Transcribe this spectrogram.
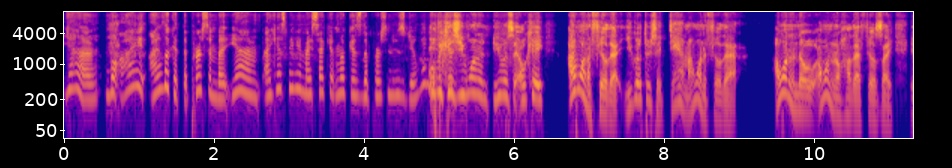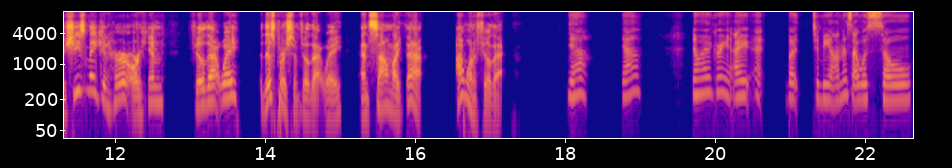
yeah, well I I look at the person, but yeah, I guess maybe my second look is the person who's doing it. Well, because you want to, you would say, okay, I want to feel that. You go through, and say, damn, I want to feel that. I want to know. I want to know how that feels like. If she's making her or him feel that way, this person feel that way, and sound like that, I want to feel that. Yeah. Yeah. No, I agree. I, I but to be honest, I was so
